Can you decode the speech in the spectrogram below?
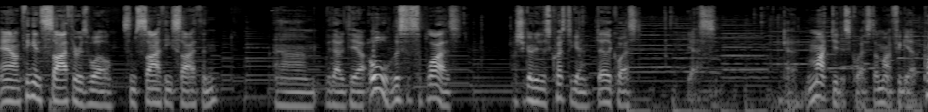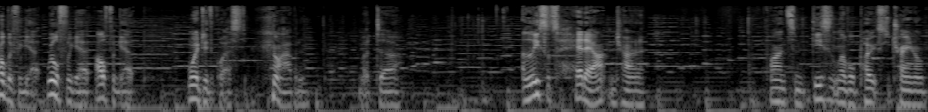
And I'm thinking Scyther as well. Some Scythy Scythen. Um, without a doubt. Oh, this is supplies. I should go do this quest again. Daily quest. Yes. Okay, might do this quest. I might forget. Probably forget. Will forget. I'll forget. Won't do the quest. Not happening. But, uh, at least let's head out and try to find some decent level pokes to train on.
